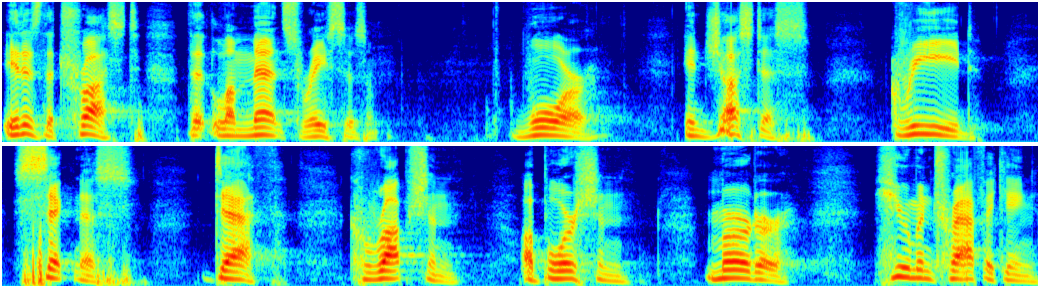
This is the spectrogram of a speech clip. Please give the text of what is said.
It is the trust that laments racism, war, injustice, greed, sickness, death, corruption, abortion, murder, human trafficking,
